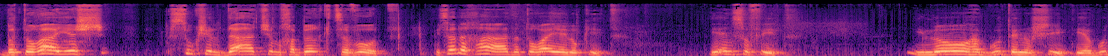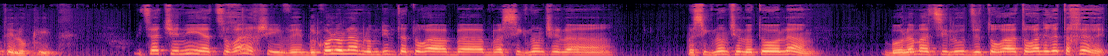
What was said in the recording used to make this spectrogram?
בתורה יש סוג של דעת שמחבר קצוות. מצד אחד התורה היא אלוקית, היא אינסופית, היא לא הגות אנושית, היא הגות אלוקית. מצד שני הצורה איך שהיא, ובכל עולם לומדים את התורה בסגנון של, ה... בסגנון של אותו עולם. בעולם האצילות זה תורה, התורה נראית אחרת.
